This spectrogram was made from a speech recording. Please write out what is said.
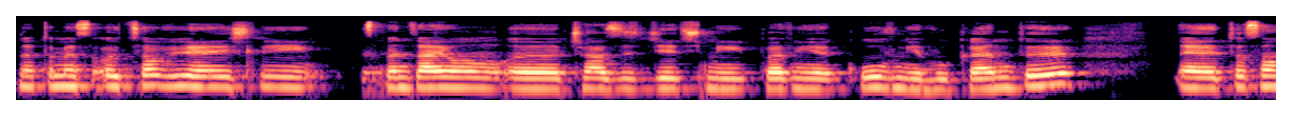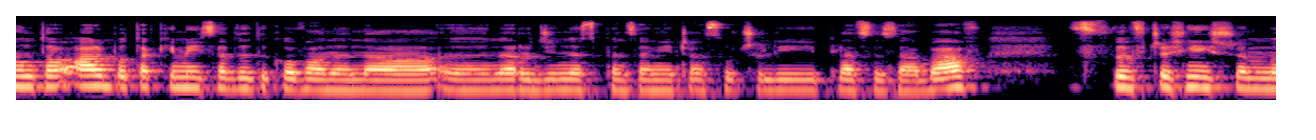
Natomiast ojcowie, jeśli spędzają e, czas z dziećmi, pewnie głównie w weekendy, e, to są to albo takie miejsca dedykowane na, e, na rodzinne spędzanie czasu, czyli place zabaw. W wcześniejszym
